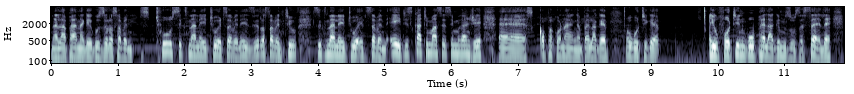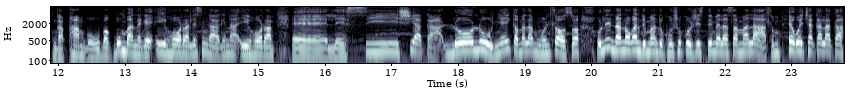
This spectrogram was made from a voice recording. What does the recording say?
nalapha na ke ku 0726982878 0726982878 isikhathi mase simi kanje eh siqopha khona ngempela ke ukuthi ke u14 kuphela ke imzuzu esele ngaphambi kokuba kubumbane ke ihora lesingaki na ihora eh lesishiyaka lolunye. Igama lami ngonhloso ulinda nokwandimanda ukhushukhushi isitimela samalahla umphekwe chakalaka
